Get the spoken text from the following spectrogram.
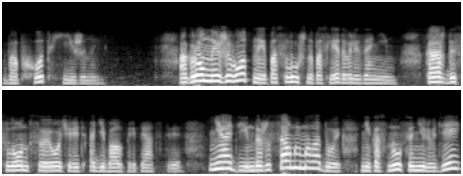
в обход хижины. Огромные животные послушно последовали за ним. Каждый слон, в свою очередь, огибал препятствия. Ни один, даже самый молодой, не коснулся ни людей,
